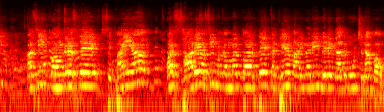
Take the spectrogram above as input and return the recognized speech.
ਅਸੀਂ ਕਾਂਗਰਸ ਦੇ ਸਿਪਾਹੀ ਹਾਂ ਔਰ ਸਾਰੇ ਅਸੀਂ ਮੁਕੰਮਲ ਤੌਰ ਤੇ ਇਕੱਠੇ ਵਾਰੀ ਵਾਰੀ ਮੇਰੇ ਗੱਲ ਮੂੰਹ ਚ ਨਾ ਪਾਓ।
